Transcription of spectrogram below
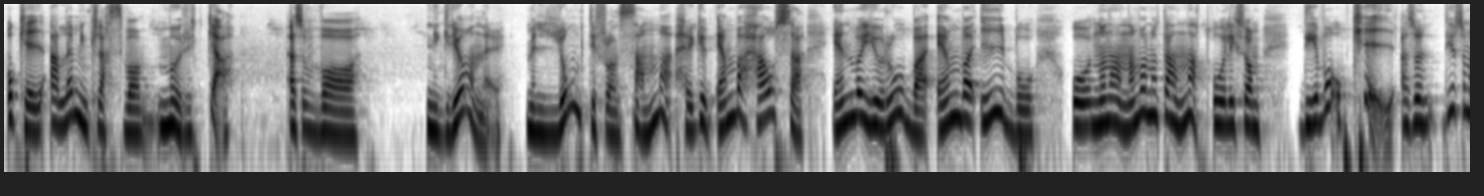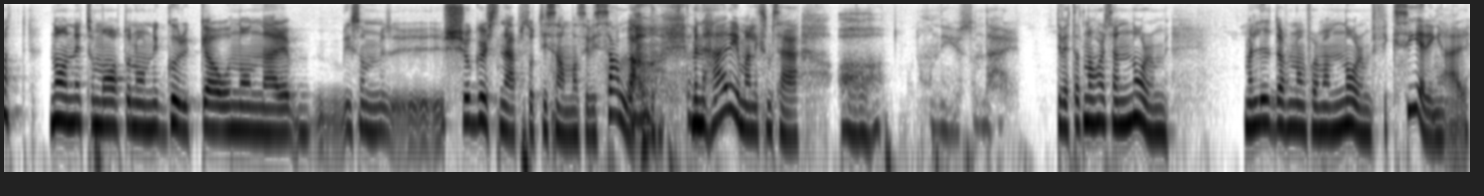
okej, okay, alla i min klass var mörka, alltså var nigerianer. men långt ifrån samma. Herregud, en var hausa, en var yoruba, en var ibo och någon annan var något annat. Och liksom, det var okej. Okay. Alltså, det är som att någon är tomat och någon är gurka och någon är liksom, sugar snaps och tillsammans är vi sallad. men här är man liksom så här, åh, hon är ju sån där. Du vet att man har en norm man lider av någon form av normfixering här.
